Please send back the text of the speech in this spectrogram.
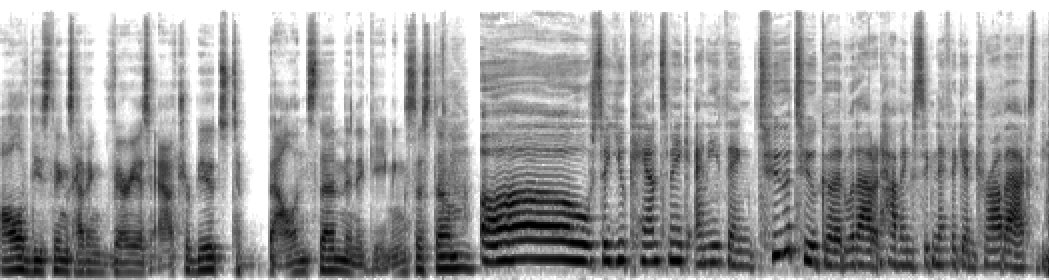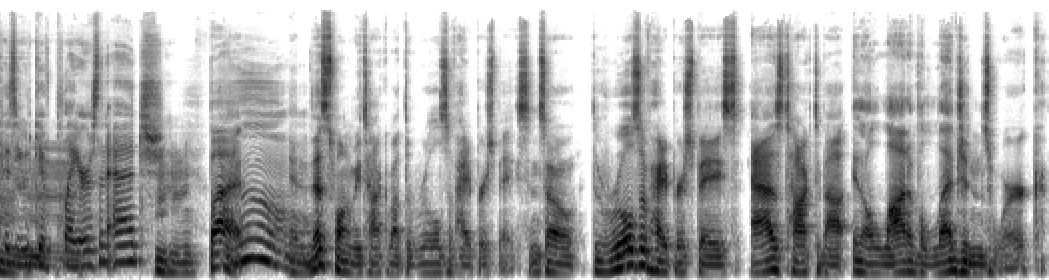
all of these things having various attributes to balance them in a gaming system. Oh, so you can't make anything too too good without it having significant drawbacks because you would give mm-hmm. players an edge. Mm-hmm. But Oh. in this one, we talk about the rules of hyperspace. And so the rules of hyperspace, as talked about in a lot of Legends work,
